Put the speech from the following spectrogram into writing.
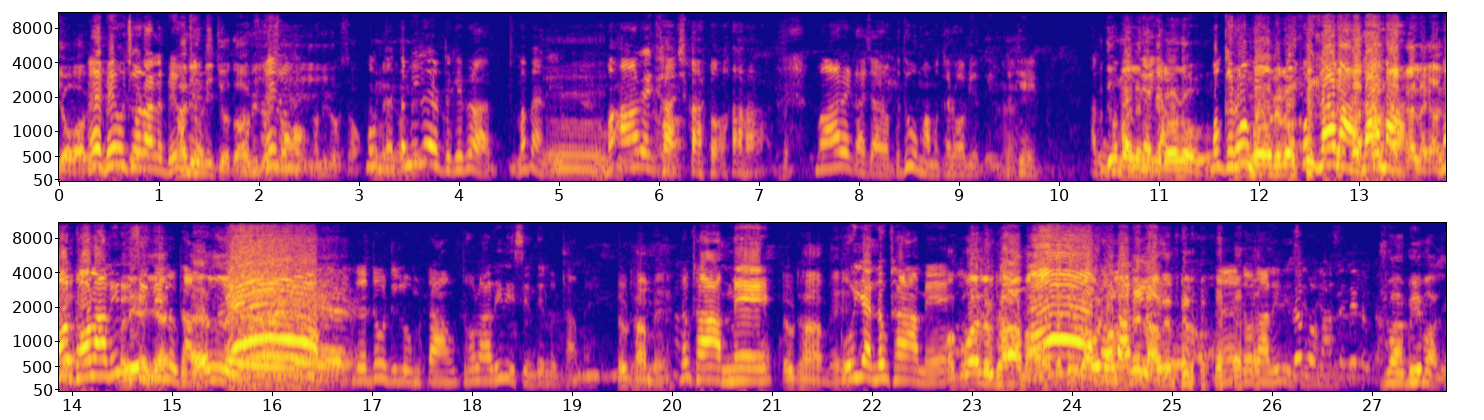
ကြော်သွားပြီဘယ်ဘယ်ကိုကြော်တာလဲဘယ်ကိုကြော်ဒီနေ့ကြော်သွားပြီနောက်နေ့တော့ဆောင်းနောက်နေ့တော့ဆောင်းမဟုတ်တမီးလည်းတကယ်ပြောတာမပန်လေမအားတဲ့ခါကျတော့မအားတဲ့ခါကျတော့ဘယ်သူမှမကြောပြသေးဘူးတကယ် ဘယ်သူမှလည်းမကြောတော့ဘူးမကြောမကြောတော့ဟုတ်လာမလာမဟုတ်လားနော်ဒေါ်လာလေးတွေစင်တင်လောက်ထားမယ်အဲ့လေအဲတို့ဒီလိုမတောင်းဒေါ်လာလေးတွေစင်တင်လောက်ထားမယ်လှုပ်ထားမယ်လောက်ထားမယ်လှုပ်ထားမယ်ကိုကြီးကလောက်ထားမယ်အကိုကလှုပ်ထားမှာမသိပါဘူးဒေါ်လာနဲ့လာမယ်အဲဒေါ်လာလေးတွေစင်တင်ပါစင်းလေးလောက်တာရွမ်ပေးပါလေ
